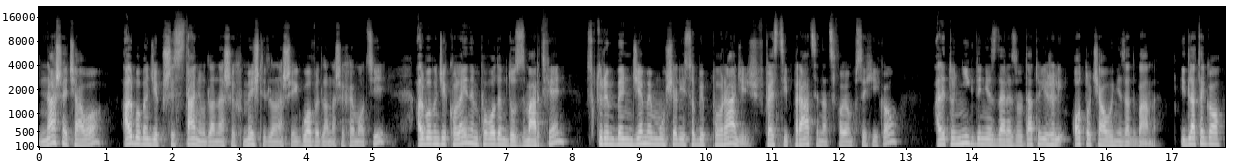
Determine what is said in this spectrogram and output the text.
nasze ciało albo będzie przystanią dla naszych myśli, dla naszej głowy, dla naszych emocji, albo będzie kolejnym powodem do zmartwień, z którym będziemy musieli sobie poradzić w kwestii pracy nad swoją psychiką, ale to nigdy nie zda rezultatu, jeżeli o to ciało nie zadbamy. I dlatego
